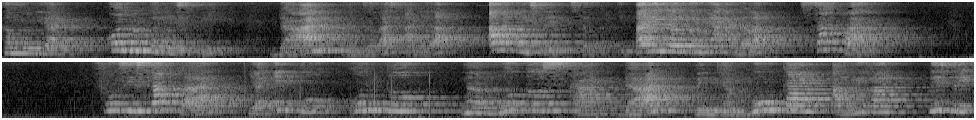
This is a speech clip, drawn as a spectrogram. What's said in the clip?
kemudian konduktor listrik, dan yang jelas adalah alat listrik. Seperti tadi contohnya adalah saklar. Fungsi saklar yaitu untuk memutuskan dan menyambungkan aliran listrik.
